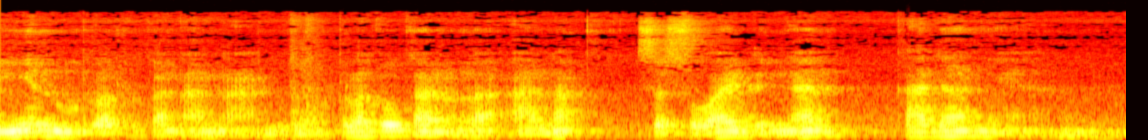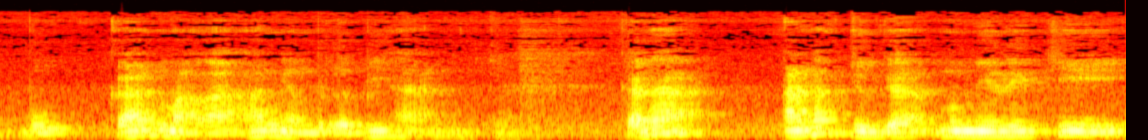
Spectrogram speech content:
ingin memperlakukan anak, Betul. perlakukanlah anak sesuai dengan kadarnya, bukan malahan yang berlebihan. Karena anak juga memiliki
